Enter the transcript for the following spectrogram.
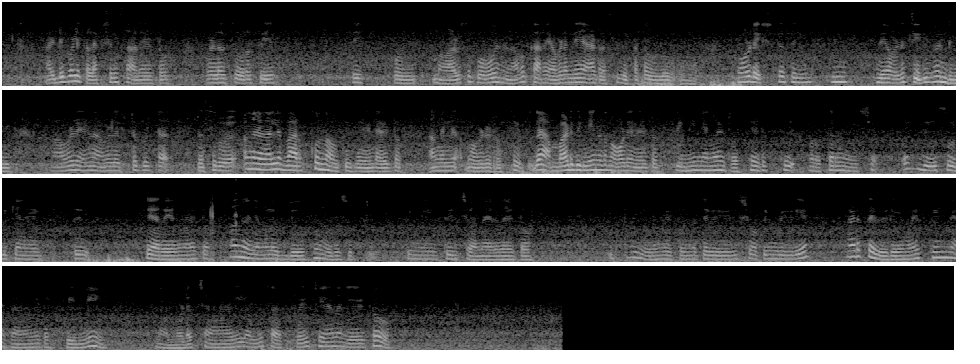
അടിപൊളി കളക്ഷൻസ് ആണ് കേട്ടോ ഉള്ളത് സൂറത്തിൽ. ദേ പോയി. മാൾസ് പോവുകയാണ് അവൾക്കറിയാം അവിടെ തന്നെ ആ ഡ്രസ്സ് കിട്ടത്തുള്ളൂ എന്ന്. മോളുടെ ഇഷ്ടത്തിന് പിന്നെ ദേ അവളുടെ ചിരി കണ്ടില്ലേ? അവളെയാണ് അവളെ ഇഷ്ടപ്പെട്ട ഡ്രസ്സുകൾ. അങ്ങനെ നല്ല വർക്കൊന്നും അവൾക്ക് വേണ്ട കേട്ടോ. അങ്ങനെ അവളുടെ ഡ്രസ്സ് എടുത്തു. ഇത് അമ്പാട് പിന്നെയും കിടന്ന് ഓടെയാണ് കേട്ടോ. പിന്നെയും ഞങ്ങൾ ഡ്രസ്സ് എടുത്ത് പുറത്തിറങ്ങിയ ശേഷം ഒരു ജ്യൂസ് കുടിക്കാനായിട്ട് കയറിയിരുന്നു കേട്ടോ. അങ്ങനെ ഞങ്ങൾ ഒരു ജ്യൂസും കുടിച്ചിട്ട് പിന്നെ തിരിച്ചു വന്നായിരുന്നു കേട്ടോ. ഇത്രയുള്ള കേട്ടോ ഇന്നത്തെ വീഡിയോ ഷോപ്പിംഗ് വീഡിയോ. അടുത്ത വീഡിയോയുമായി പിന്നെ കാണാം കേട്ടോ. പിന്നെ നമ്മുടെ ചാനൽ ഒന്ന് സബ്സ്ക്രൈബ് ചെയ്യണം കേട്ടോ.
